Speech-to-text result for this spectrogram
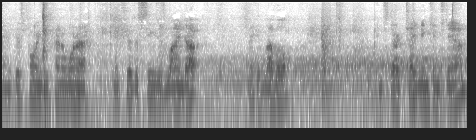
And at this point, you kind of want to make sure the seat is lined up, make it level. and start tightening things down.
